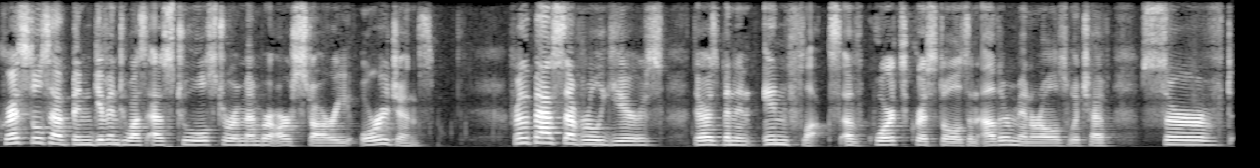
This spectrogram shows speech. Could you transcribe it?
Crystals have been given to us as tools to remember our starry origins. For the past several years, there has been an influx of quartz crystals and other minerals which have served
